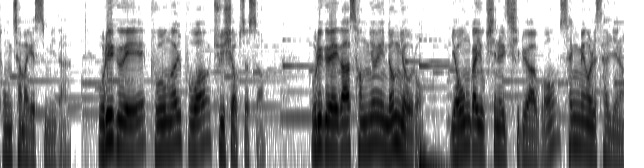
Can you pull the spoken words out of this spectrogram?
동참하겠습니다. 우리 교회에 부흥을 부어 주시옵소서. 우리 교회가 성령의 능력으로 영혼과 육신을 치료하고 생명을 살리는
